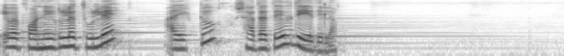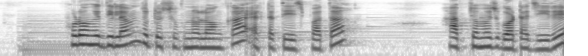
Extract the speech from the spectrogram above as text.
এবার পনিরগুলো তুলে আর একটু সাদা তেল দিয়ে দিলাম। ফোড়ঙে দিলাম দুটো শুকনো লঙ্কা, একটা তেজপাতা, হাফ চামচ গোটা জিরে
